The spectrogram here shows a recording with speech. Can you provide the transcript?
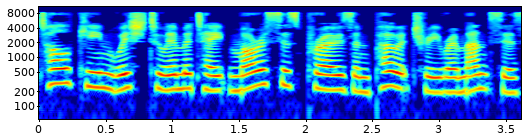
Tolkien wished to imitate Morris's prose and poetry romances,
